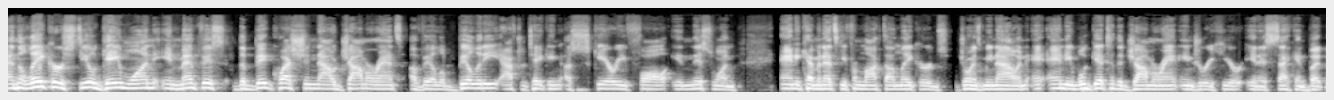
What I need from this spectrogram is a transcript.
And the Lakers steal game one in Memphis. The big question now Ja Morant's availability after taking a scary fall in this one. Andy Kamenetsky from Locked On Lakers joins me now. And Andy, we'll get to the Ja Morant injury here in a second, but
